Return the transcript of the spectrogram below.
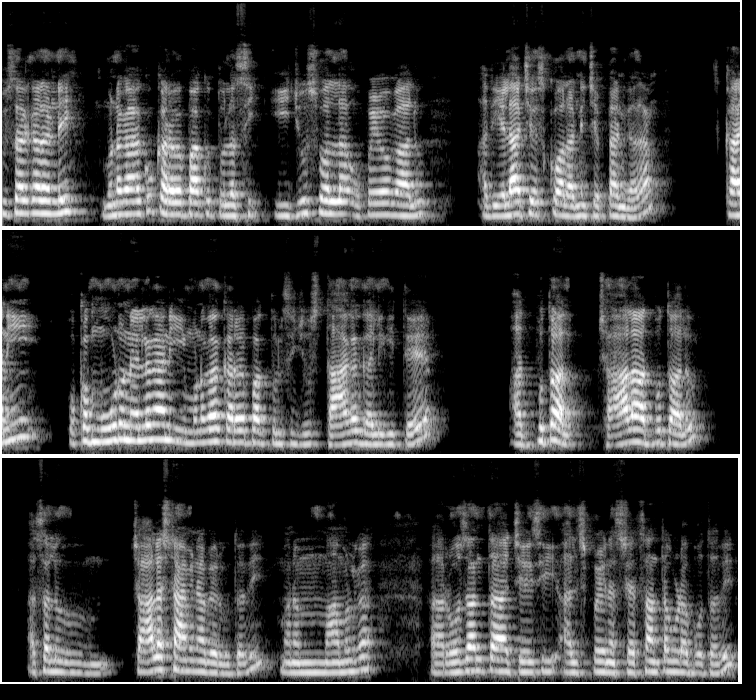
చూసారు కదండి? మునగాకు కరివేపాకు తులసి ఈ జ్యూస్ వల్ల ఉపయోగాలు అది ఎలా చేసుకోవాలని చెప్పాను కదా? కానీ ఒక మూడు నెలలు కానీ ఈ మునగా కరివేపాకు తులసి జ్యూస్ తాగగలిగితే అద్భుతాలు చాలా అద్భుతాలు. అసలు చాలా స్టామినా పెరుగుతుంది. మనం మామూలుగా రోజంతా చేసి అలసిపోయిన స్ట్రెస్ అంతా కూడా పోతుంది.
